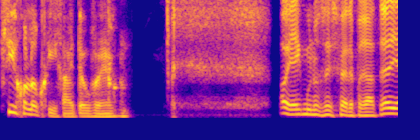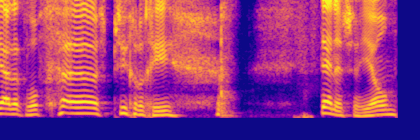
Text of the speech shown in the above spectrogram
Psychologie ga je het over hebben. Oh ja, ik moet nog steeds verder praten. Ja, dat klopt. Eh, psychologie. Tennissen, Jel.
